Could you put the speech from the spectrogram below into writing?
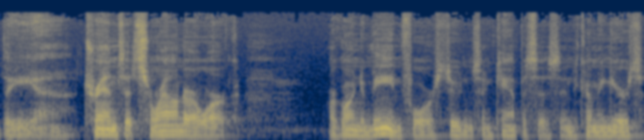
the uh, trends that surround our work are going to mean for students and campuses in the coming years.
